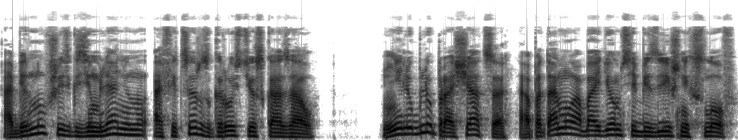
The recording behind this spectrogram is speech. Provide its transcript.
Обернувшись к землянину, офицер с грустью сказал, «Не люблю прощаться, а потому обойдемся без лишних слов.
